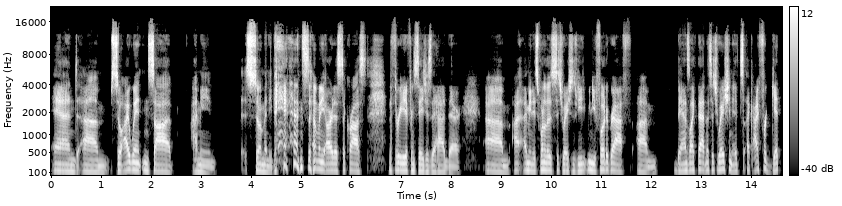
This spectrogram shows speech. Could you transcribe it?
And um, so I went and saw, I mean, so many bands, so many artists across the three different stages they had there. Um, I, I, mean, it's one of those situations when you, when you photograph um, bands like that in the situation, it's like I forget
